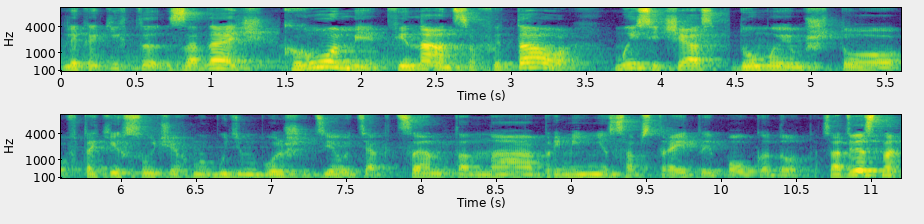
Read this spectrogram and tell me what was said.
для каких-то задач, кроме финансов и DAO, Мы сейчас думаем, что в таких случаях мы будем больше делать акцента на применение сабстрейта и Polkadot. Соответственно,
